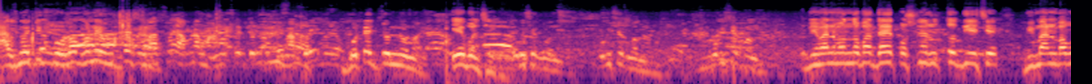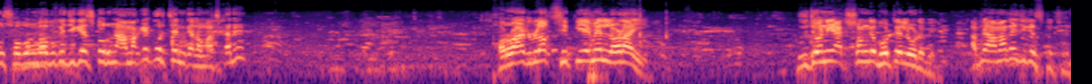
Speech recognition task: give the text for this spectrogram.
রাজনৈতিক প্রলোভনের ঊর্ধ্বে সেবাশ্রয় আমরা মানুষের জন্য সেবা করি ভোটের জন্য নয়। এ বলছে অভিষেক বন্দ্যোপাধ্যায়। অভিষেক বন্দ্যোপাধ্যায়। অভিষেক বন্দ্যোপাধ্যায়। বিমান বন্দ্যোপাধ্যায়ের প্রশ্নের উত্তর দিয়েছে। বিমানবাবু শোভনবাবুকে জিজ্ঞেস করুন আমাকে করছেন কেন মাঝখানে? ফরওয়ার্ড ব্লক সিপিএম এর লড়াই। দুজনই একসঙ্গে ভোটে লড়বে। আপনি আমাকে জিজ্ঞেস করছেন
